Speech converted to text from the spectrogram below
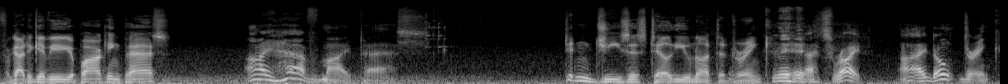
forgot to give you your parking pass? I have my pass. Didn't Jesus tell you not to drink? That's right. I don't drink.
